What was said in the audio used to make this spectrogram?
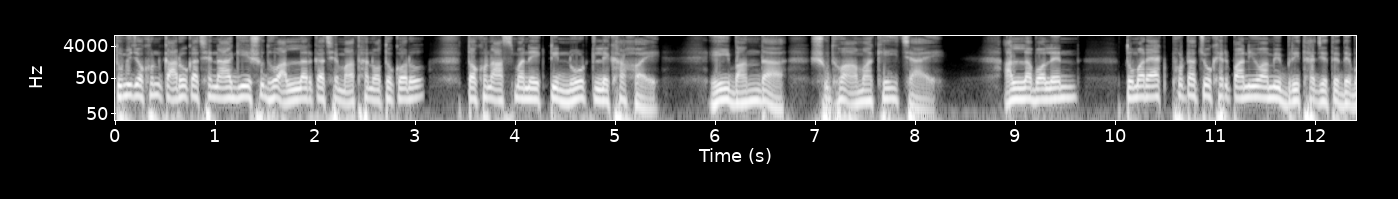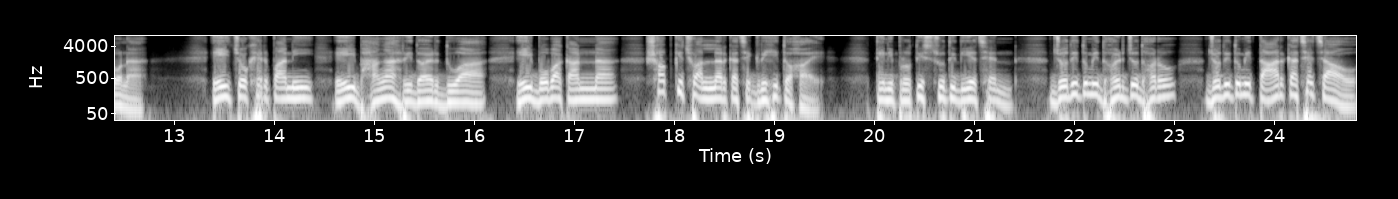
তুমি যখন কারও কাছে না গিয়ে শুধু আল্লাহর কাছে মাথা নত করো, তখন আসমানে একটি নোট লেখা হয়, এই বান্দা শুধু আমাকেই চায়। আল্লাহ বলেন, তোমার এক ফোঁটা চোখের পানিও আমি বৃথা যেতে দেব না। এই চোখের পানি, এই ভাঙা হৃদয়ের দুয়া, এই বোবা কান্না সব কিছু আল্লাহর কাছে গৃহীত হয়। তিনি প্রতিশ্রুতি দিয়েছেন, যদি তুমি ধৈর্য ধরো, যদি তুমি তার কাছে চাও,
